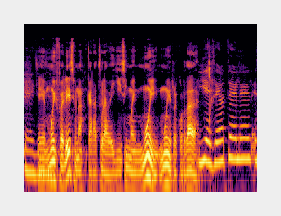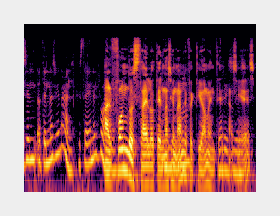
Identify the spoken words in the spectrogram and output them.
eh, muy feliz, una carátula bellísima y muy, muy recordada. Y ese hotel es, es el Hotel Nacional, que está ahí en el fondo. Al fondo está el Hotel Nacional, efectivamente, así es.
